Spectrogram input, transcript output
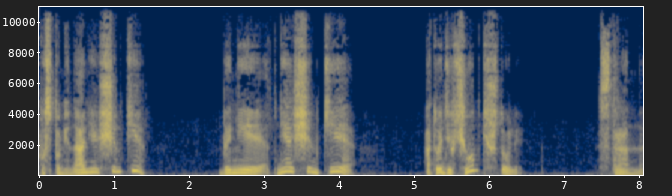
Воспоминания о щенке. Да нет, не о щенке, а той девчонке, что ли? Странно.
